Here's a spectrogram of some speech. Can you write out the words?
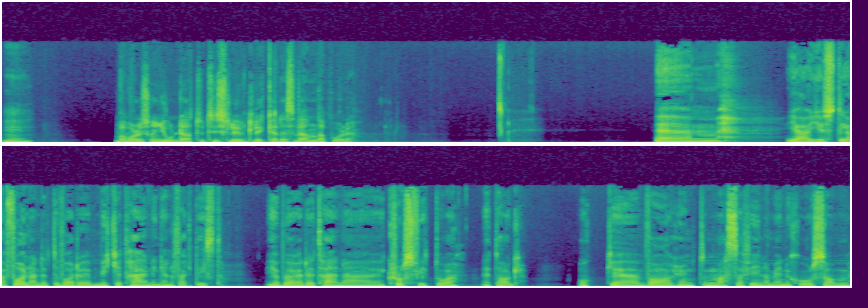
Mm. Vad var det som gjorde att du till slut lyckades vända på det? Ehm, ja, just det förhållandet, det var det mycket träningen faktiskt. Jag började träna crossfit då ett tag och eh, var runt en massa fina människor som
